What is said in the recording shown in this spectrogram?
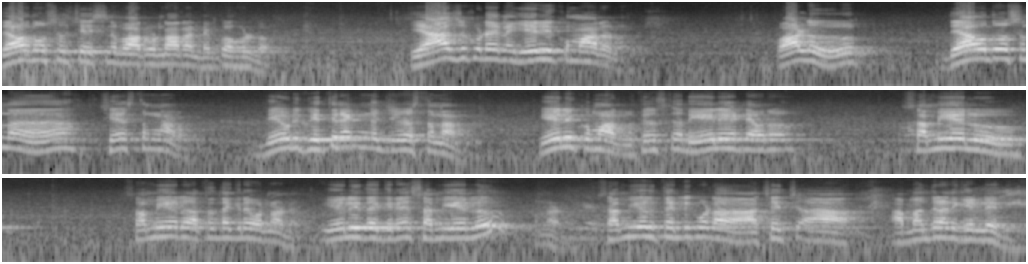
దేవదోషం చేసిన వారు ఉన్నారండి ఇంకొకళ్ళు. యాజకుడైన ఏలి కుమారుడు. వాళ్ళు దేవదోషణ చేస్తున్నారు. దేవుడికి వ్యతిరేకంగా జీవిస్తున్నారు ఏలి కుమారులు. తెలుసు కదా ఏలి అంటే ఎవరు? సమయలు. సమయలు అతని దగ్గరే ఉన్నాడు. ఏలి దగ్గరే సమయలు ఉన్నాడు. సమయలు తల్లి కూడా ఆ చర్చ ఆ- మందిరానికి వెళ్ళేది.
